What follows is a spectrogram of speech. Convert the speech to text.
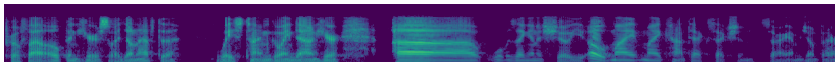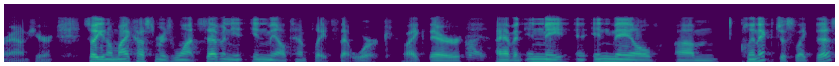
profile open here so I don't have to waste time going down here. Uh, what was I going to show you? Oh, my, my contact section. Sorry, I'm jumping around here. So, you know, my customers want seven in- in-mail templates that work. Like they're, Right. I have an in-mail, an in-mail um, clinic just like this,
